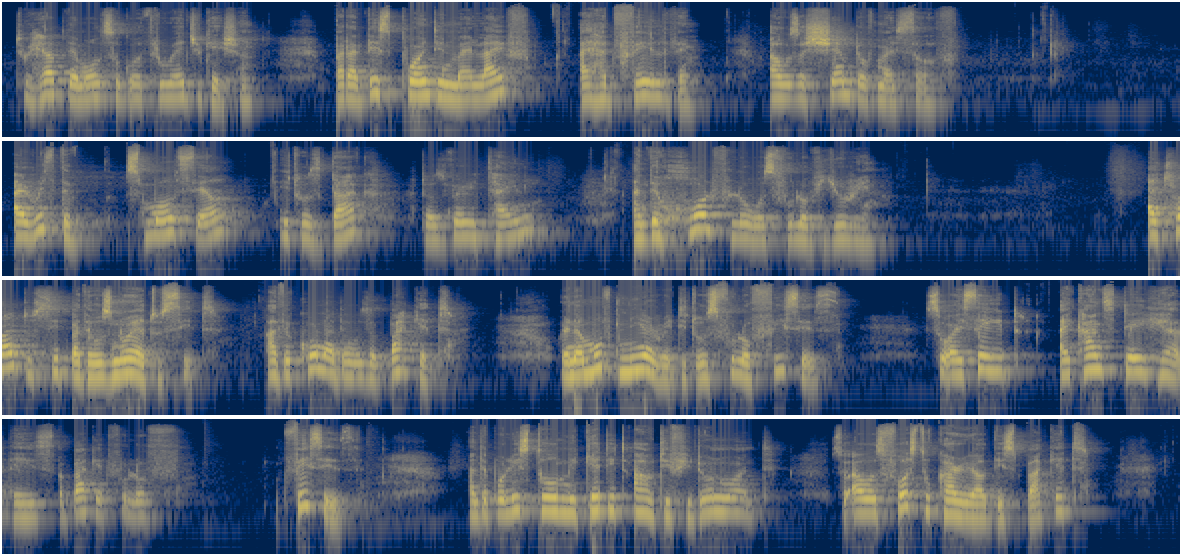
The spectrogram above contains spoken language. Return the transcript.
to help them also go through education. But at this point in my life, I had failed them. I was ashamed of myself. I reached the small cell. It was dark, it was very tiny, and the whole floor was full of urine. I tried to sit, but there was nowhere to sit. At the corner, there was a bucket. When I moved near it, it was full of feces. So I said, I can't stay here. There is a bucket full of feces. And the police told me, Get it out if you don't want. So I was forced to carry out this bucket,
